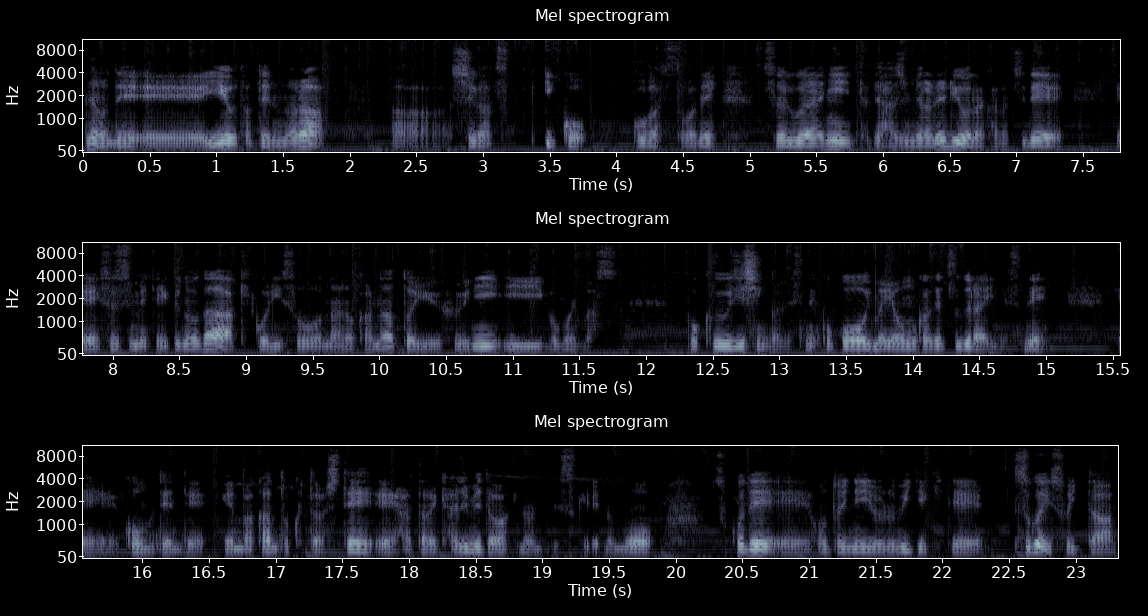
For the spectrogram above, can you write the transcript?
なので、えー、家を建てるなら、あ4月以降、5月とかね、それぐらいに建て始められるような形で、え進めていくのが結構理想なのかなというふうに思います。僕自身がですね、ここ今4ヶ月ぐらいですね、えー、工務店で現場監督として、えー、働き始めたわけなんですけれども、そこで、えー、本当にね、いろいろ見てきて、すごいそういった、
